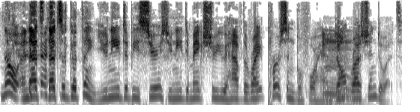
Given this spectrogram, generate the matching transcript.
No, and that's that's a good thing. You need to be serious. You need to make sure you have the right person beforehand. Don't Mm. rush into it.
